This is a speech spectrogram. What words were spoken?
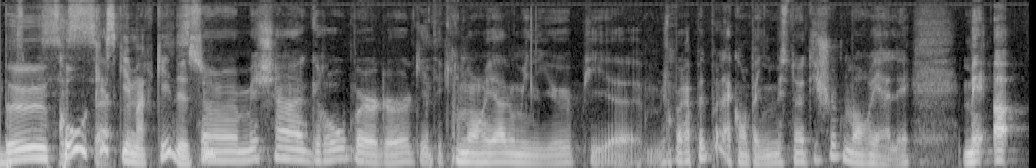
Beuco, C'est qu'est-ce qui est marqué C'est dessus? un méchant gros burger qui est écrit Montréal au milieu. Puis euh, je me rappelle pas la compagnie, mais c'est un t-shirt montréalais. Mais ah,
